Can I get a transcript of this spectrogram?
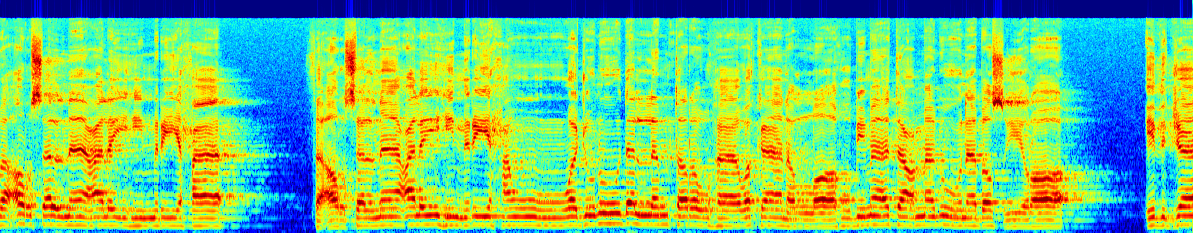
فأرسلنا عليهم ريحا فأرسلنا عليهم ريحا وجنودا لم تروها وكان الله بما تعملون بصيرا. إذ جاءوكم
